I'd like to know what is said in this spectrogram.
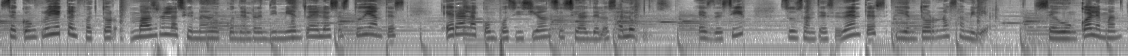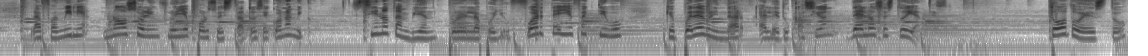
se concluye que el factor más relacionado con el rendimiento de los estudiantes era la composición social de los alumnos, es decir, sus antecedentes y entorno familiar. Según Coleman, la familia no solo influye por su estatus económico, sino también por el apoyo fuerte y efectivo que puede brindar a la educación de los estudiantes. Todo esto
